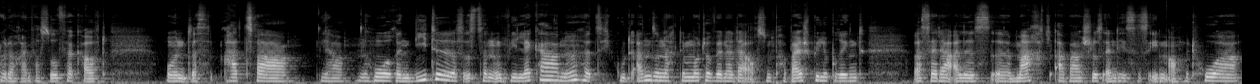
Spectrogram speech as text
oder auch einfach so verkauft. Und das hat zwar ja, eine hohe Rendite, das ist dann irgendwie lecker, ne? hört sich gut an, so nach dem Motto, wenn er da auch so ein paar Beispiele bringt, was er da alles äh, macht, aber schlussendlich ist es eben auch mit hoher,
